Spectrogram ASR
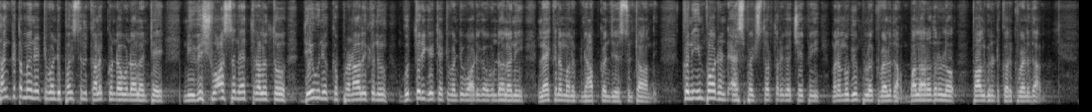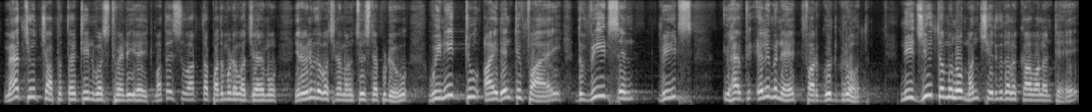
సంకటమైనటువంటి పరిస్థితులు కలగకుండా ఉండాలంటే నీ విశ్వాస నేత్రాలతో దేవుని యొక్క ప్రణాళికను గుర్తెరిగేటటువంటి వాడుగా ఉండాలని లేఖనం మనకు జ్ఞాపకం చేస్తుంటా ఉంది. కొన్ని ఇంపార్టెంట్ ఆస్పెక్ట్స్ త్వర త్వరగా చెప్పి మన ముగింపులోకి వెళదాం. బలారాధనలో పాల్గొనే కొరకు వెళదాం. Matthew chapter thirteen verse twenty eight మతైసు వార్త పదమూడవ అధ్యాయము ఇరవై ఎనిమిదవ వచ్చిన మనం చూసినప్పుడు we need to identify the weeds and weeds you have to eliminate for good growth నీ జీవితంలో మంచి ఎదుగుదల కావాలంటే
